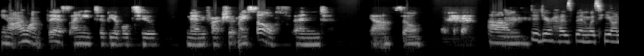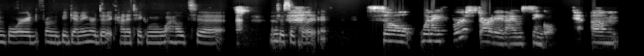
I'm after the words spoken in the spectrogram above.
you know, I want this, I need to be able to manufacture it myself. And yeah, so. Um, did your husband was he on board from the beginning, or did it kind of take him a while to to support it? So when I first started, I was single. Um,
